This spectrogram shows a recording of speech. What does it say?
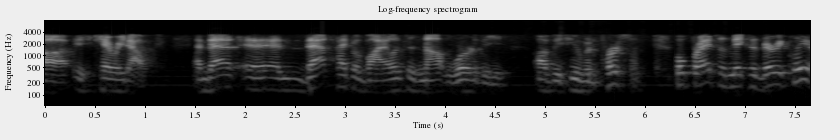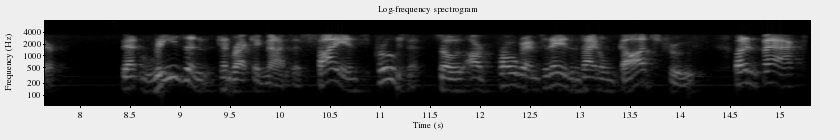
uh, is carried out. And that, and that type of violence is not worthy of the human person. Pope Francis makes it very clear that reason can recognize it. Science proves it. So our program today is entitled God's Truth, but in fact,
